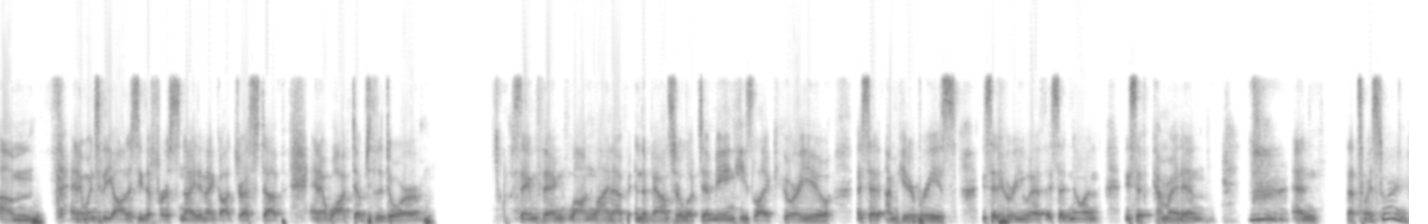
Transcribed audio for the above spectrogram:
Um, and I went to the Odyssey the first night and I got dressed up and I walked up to the door. Same thing, long lineup, and the bouncer looked at me and he's like, Who are you? I said, I'm Peter Breeze. He said, Who are you with? I said, No one. He said, Come right in. And that's my story.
